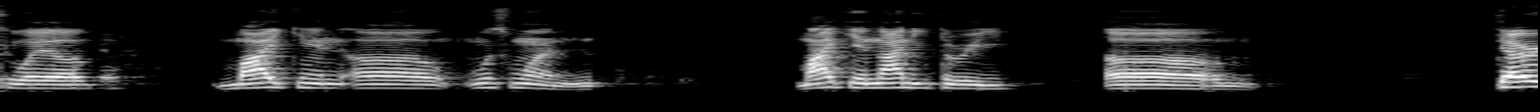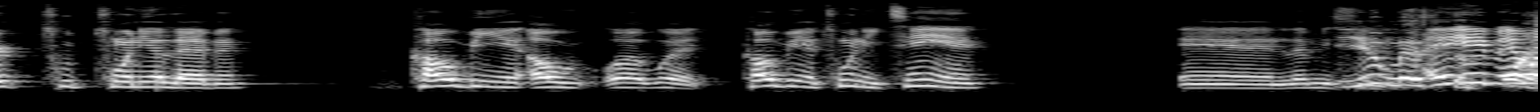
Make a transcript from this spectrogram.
2012. Mike and uh, which one? Mike in '93. Um, Dirk tw 2011. Kobe in oh uh, what? Kobe in 2010. And let me see. You missed Hey, the hey, point.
